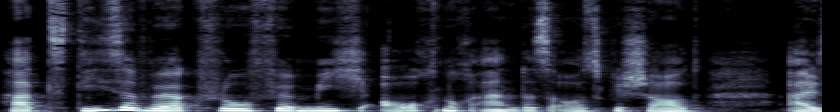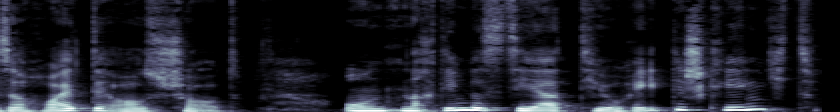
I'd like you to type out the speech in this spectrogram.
hat dieser Workflow für mich auch noch anders ausgeschaut, als er heute ausschaut. Und nachdem das sehr theoretisch klingt,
